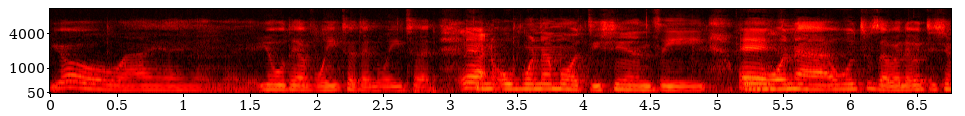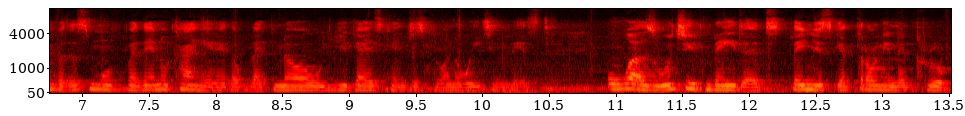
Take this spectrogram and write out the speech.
yo, ay, ay, ay, you would have waited and waited. Yeah. You know, ubona more auditions, eh, Eh. ubona ukuthi audition for this move, but then ukhangele, they'll be like, no, you guys can just be on a waiting list. Ukwazi ukuthi you've made it, then you just get thrown in a group.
